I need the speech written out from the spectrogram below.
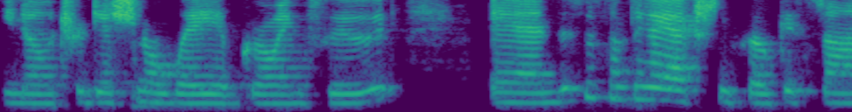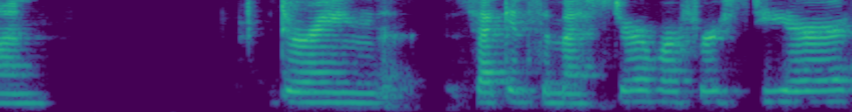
you know traditional way of growing food and this is something i actually focused on during second semester of our first year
